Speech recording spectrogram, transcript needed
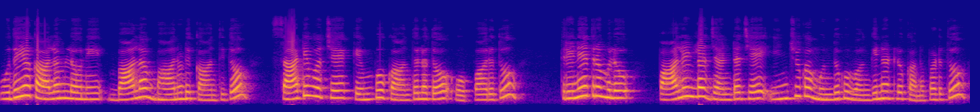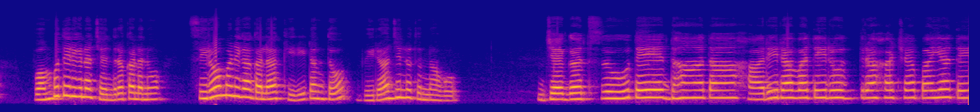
ఉదయకాలంలోని బాల భానుడి కాంతితో సాటి వచ్చే కెంపు కాంతులతో ఒప్పారుతూ త్రినేత్రములు పాలిండ్ల జంటచే ఇంచుక ముందుకు వంగినట్లు కనపడుతూ వంపు తిరిగిన చంద్రకళను శిరోమణిగా గల కిరీటంతో విరాజిల్లుతున్నావు. जगत्सूते धाता हरिरवतिरुद्रः क्षपयते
